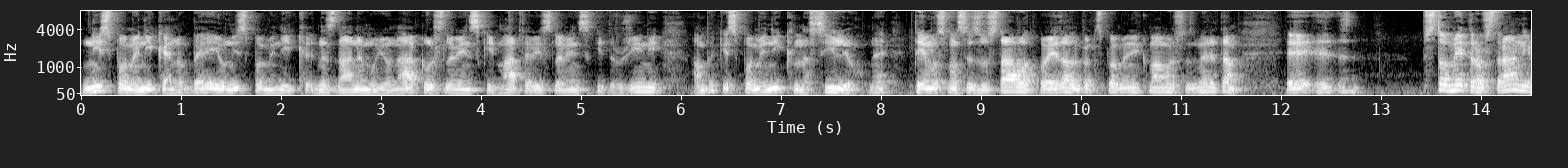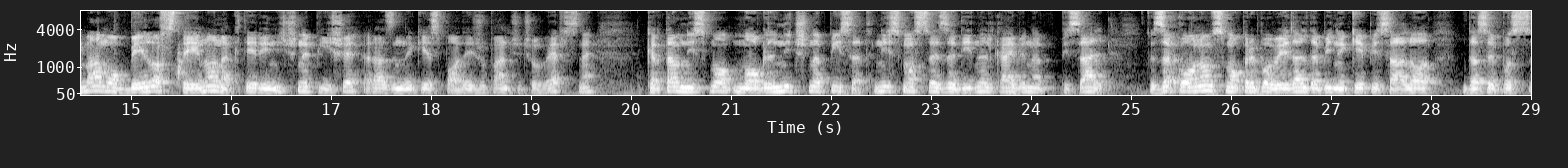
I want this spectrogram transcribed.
ni spomenik enobeju, ni spomenik neznanemu junaku, slovenski materi, slovenski družini, ampak je spomenik nasilju. Ne. Temu smo se z ustavo odpovedali, ampak spomenik imamo še zmeraj tam. E, e, 100 metrov stran imamo belo steno, na kateri nič ne piše, razen nekje spodaj Župančičev vers, ne? ker tam nismo mogli nič napisati, nismo se zadinili, kaj bi napisali. Zakonom smo prepovedali, da bi nekje pisalo, da, pos,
